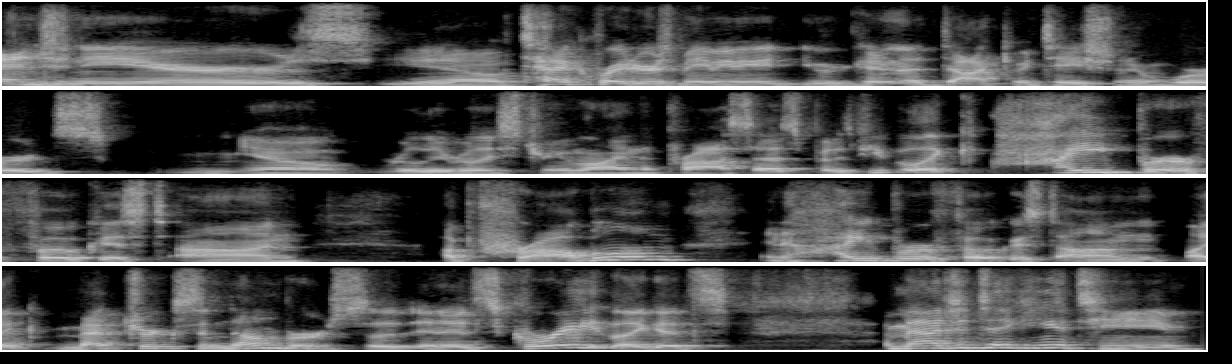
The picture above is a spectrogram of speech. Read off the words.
engineers, you know, tech writers. Maybe you're getting the documentation in words, you know, really, really streamline the process. But it's people like hyper focused on a problem and hyper focused on like metrics and numbers. So, and it's great. Like it's imagine taking a team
